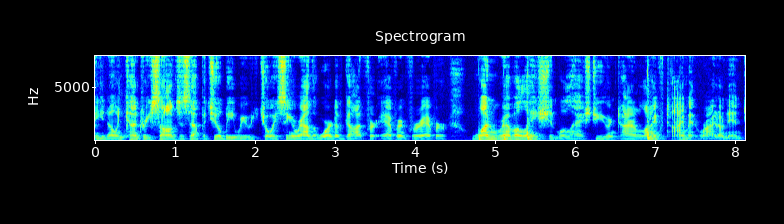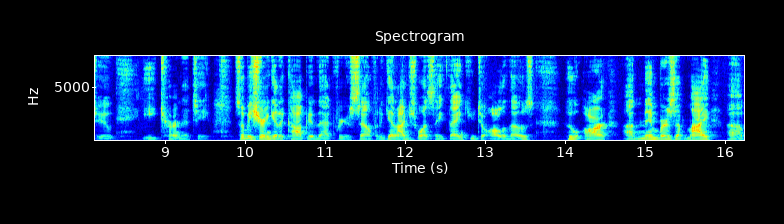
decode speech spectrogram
you know and country songs and stuff. But you'll be rejoicing around the Word of God forever and forever. One revelation will last you your entire lifetime and right on into eternity. So be sure and get a copy of that for yourself. And again, I just want to say thank you to all of those who are uh, members of my uh,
